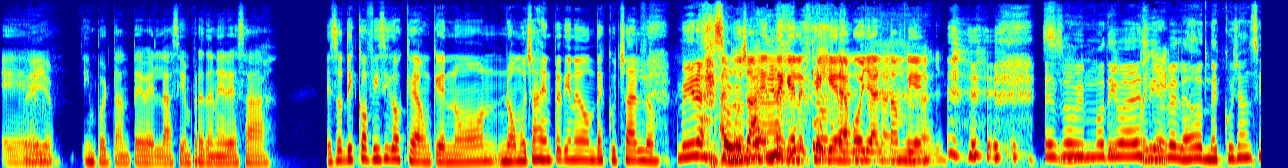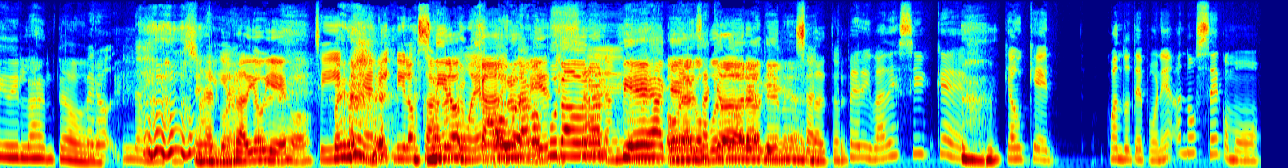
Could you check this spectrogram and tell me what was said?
Eh, Bello. Importante, ¿verdad? Siempre tener esa, esos discos físicos que aunque no, no mucha gente tiene donde escucharlo, Mira, hay mucha te- gente que, que quiere apoyar total, también. total. Eso Sí. mismo te iba a decir, Oye. ¿verdad? ¿Dónde escuchan CD la gente ahora? Pero Dios En algún radio viejo. Sí, porque ni, ni los carros Ni los nuevos. carros, o una es- computadora vieja que O una que computadora todavía vieja. tienen. Exacto. Pero iba a decir que, que aunque cuando te pones, ah, no sé, como,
